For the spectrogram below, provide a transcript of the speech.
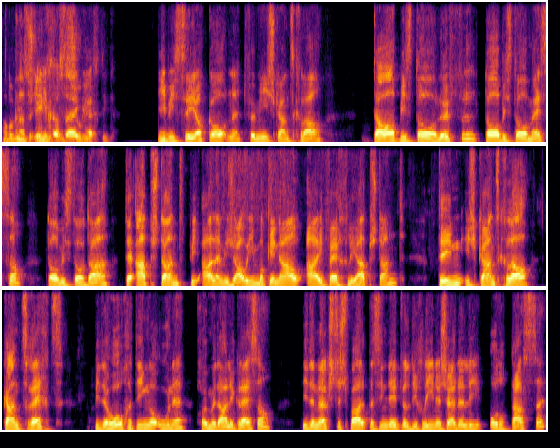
Aber beim Also würde ist es schon wichtig. Ich bin sehr geordnet, für mich ist ganz klar, da bis da Löffel, da bis da Messer, da bis da da. Der Abstand bei allem ist auch immer genau ein Fächli Abstand. Dann ist ganz klar, ganz rechts, bei den hohen Dingen unten kommen alle Gläser. In der nächsten Spalte sind entweder die kleinen Schäleli oder Tassen.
